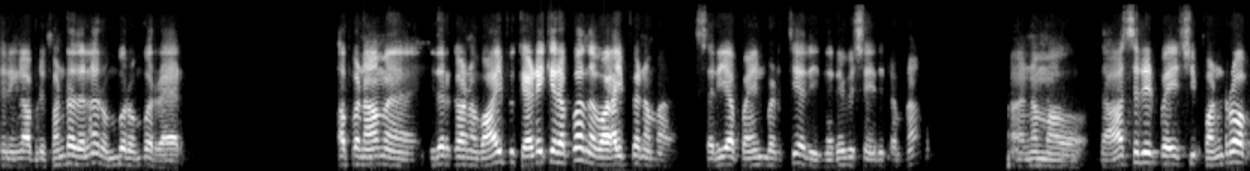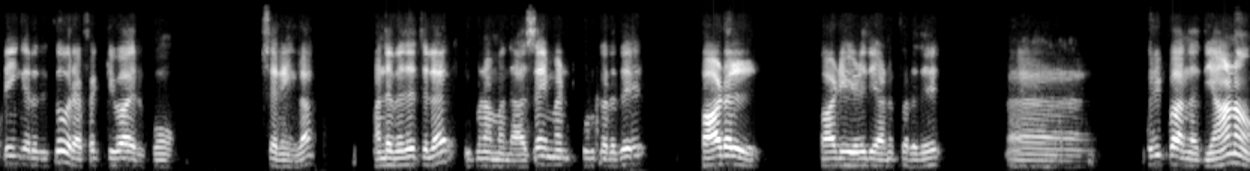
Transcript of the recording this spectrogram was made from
சரிங்களா? அப்படி பண்றதெல்லாம் ரொம்ப ரொம்ப ரேர் அப்ப நாம இதற்கான வாய்ப்பு கிடைக்கிறப்ப அந்த வாய்ப்பை நம்ம சரியா பயன்படுத்தி அதை நிறைவு செய்துட்டோம்னா நம்ம இந்த ஆசிரியர் பயிற்சி பண்றோம் அப்படிங்கிறதுக்கு ஒரு எஃபெக்டிவா இருக்கும். சரிங்களா? அந்த விதத்துல இப்போ நம்ம அந்த அசைன்மெண்ட் கொடுக்கறது பாடல் பாடி எழுதி அனுப்புறது குறிப்பா அந்த தியானம்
